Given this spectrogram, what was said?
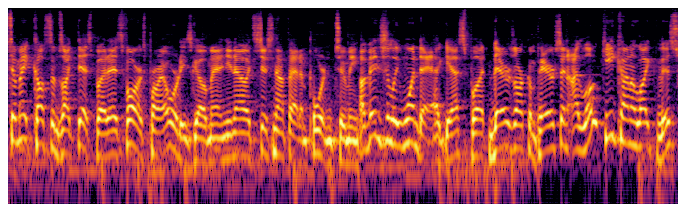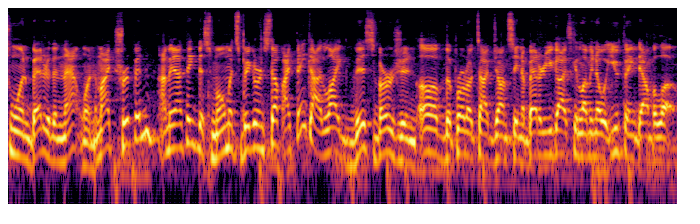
to make customs like this, but as far as priorities go, man, you know, it's just not that important to me. Eventually, one day, I guess, but there's our comparison. I low-key kind of like this one better than that one. Am I tripping? I mean, I think this moment's bigger and stuff. I think I like this version of the prototype John Cena better. You guys can let me know what you think down below.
